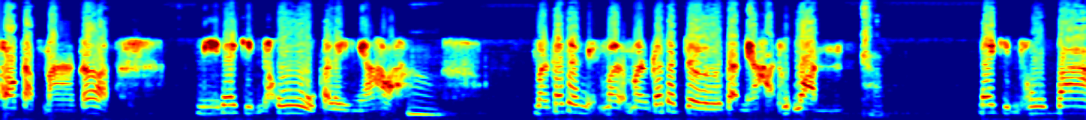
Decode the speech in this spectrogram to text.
พอกลับมาก็ มีได้กลิ่นทูบอะไรอย่างเงี้ยค่ะ อืมมันก็จะมีมันมันก็จะเจอแบบเนี้ยค่ะ ทุกวันครับ ได้กลิ่นทูบบ้าง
